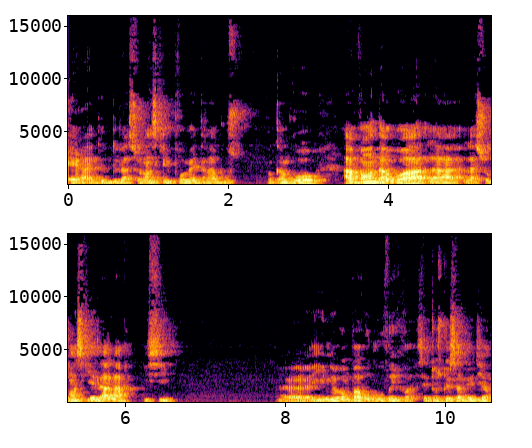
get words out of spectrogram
de, l'assurance qu'ils promettent dans la bourse. Donc, en gros, avant d'avoir l'assurance qui est là, là, ici, euh, ils ne vont pas vous couvrir. C'est tout ce que ça veut dire.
